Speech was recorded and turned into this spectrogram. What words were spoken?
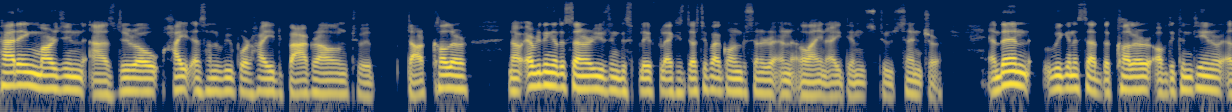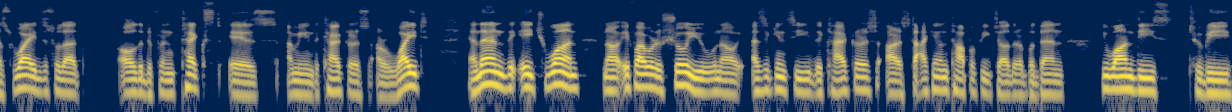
padding margin as zero, height as 100 viewport height, background to a dark color. Now everything at the center using display flex, justify column to center and align items to center. And then we're going to set the color of the container as white just so that all the different text is, I mean, the characters are white. And then the H1, now if I were to show you, now as you can see, the characters are stacking on top of each other, but then we want these to be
